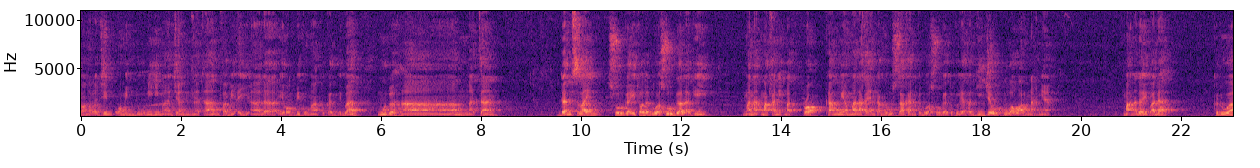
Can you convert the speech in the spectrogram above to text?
rajim wa min dunihima jannatan fabi ayyi ala'i rabbikuma tukadziban mudhammatan dan selain surga itu ada dua surga lagi mana maka nikmat Rob kamu yang manakah yang kamu dustakan kedua surga itu kelihatan hijau tua warnanya makna daripada kedua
